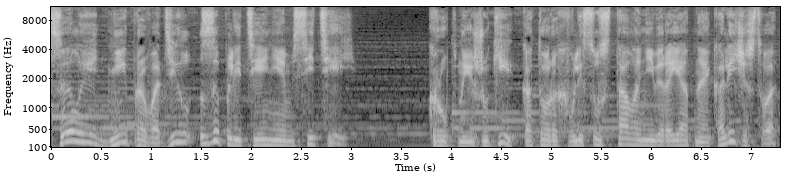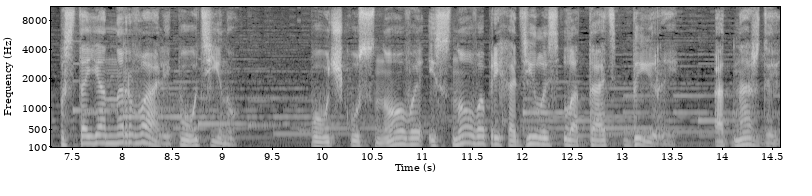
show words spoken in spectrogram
целые дни проводил за плетением сетей. Крупные жуки, которых в лесу стало невероятное количество, постоянно рвали паутину. Паучку снова и снова приходилось латать дыры. Однажды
